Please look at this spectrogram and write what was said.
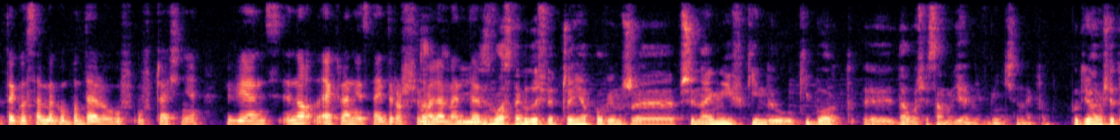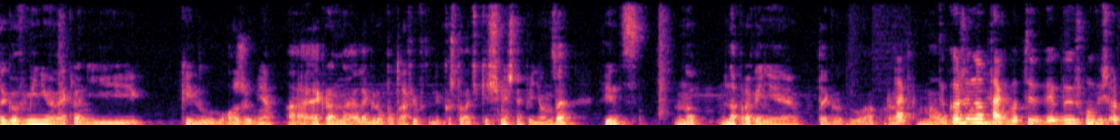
tego samego modelu ów, ówcześnie. Więc no, ekran jest najdroższym Tak, elementem. I z własnego doświadczenia powiem, że przynajmniej w Kindle Keyboard y, dało się samodzielnie wymienić ten ekran. Podjąłem się tego, wymieniłem ekran i Kindle ożył, nie? A ekran na Allegro potrafił wtedy kosztować jakieś śmieszne pieniądze, więc no, naprawienie tego było akurat Tak, mało tylko że no tak, bo ty jakby już mówisz o y,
